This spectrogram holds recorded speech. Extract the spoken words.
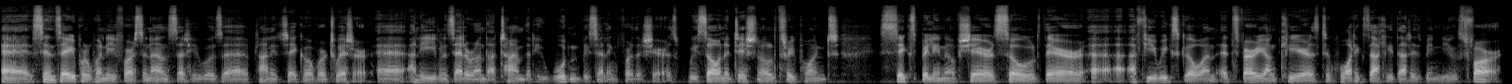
uh, since April when he first announced that he was planning to take over Twitter, and he even said around that time that he wouldn't be selling further shares. We saw an additional three point six billion of shares sold there a, a few weeks ago, and it's very unclear as to what exactly that has been used for.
